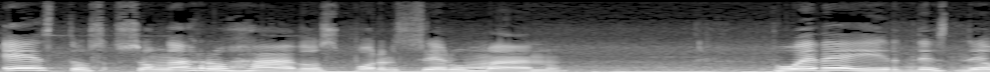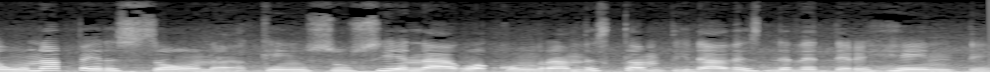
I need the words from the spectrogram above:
Estos son arrojados por el ser humano Puede ir desde una persona que ensucie el agua con grandes cantidades de detergente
